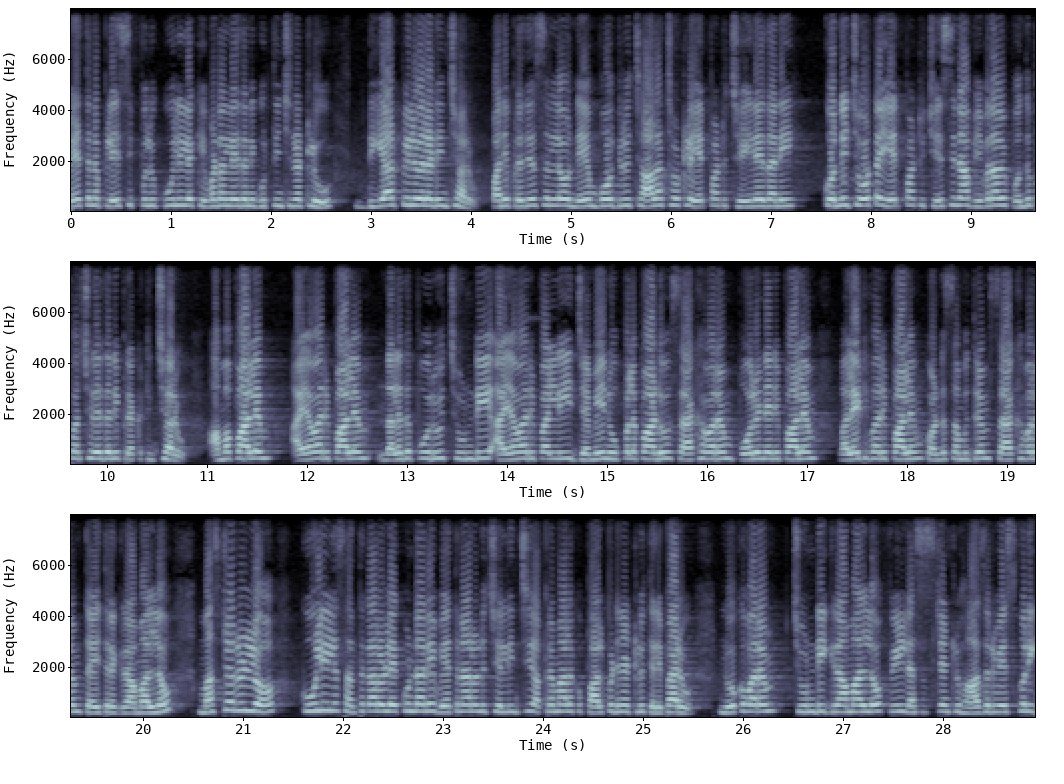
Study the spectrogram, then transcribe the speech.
వేతన ప్లేసిప్పులు కూలీలకు ఇవ్వడం లేదని గుర్తించినట్లు డిఆర్పీలు వెల్లడించారు. పని ప్రదేశంలో నేమ్ బోర్డులు చాలా చోట్ల ఏర్పాటు చేయలేదని కొన్ని చోట ఏర్పాటు చేసినా వివరాలు పొందుపరచలేదని ప్రకటించారు. అమ్మపాలెం అయ్యవారిపాలెం నలదపూరు చుండి అయ్యవారిపల్లి జమీన్ ఉప్పలపాడు శాఖవరం పోలినేనిపాలెం వలేటివారిపాలెం కొండసముద్రం శాఖవరం తదితర గ్రామాల్లో మస్టరుల్లో కూలీల సంతకాలు లేకుండానే వేతనాలను చెల్లించి అక్రమాలకు పాల్పడినట్లు తెలిపారు. నూకవరం చుండి గ్రామాల్లో ఫీల్డ్ అసిస్టెంట్లు హాజరు వేసుకుని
